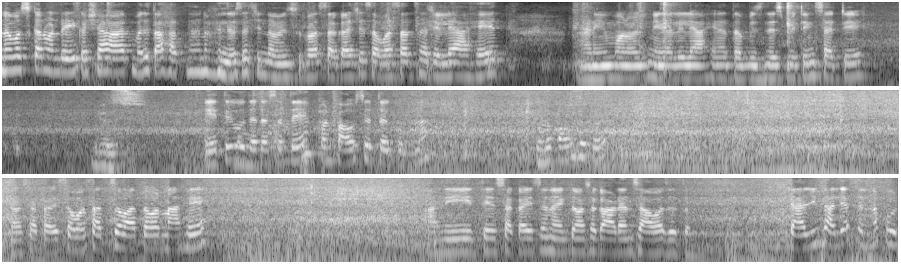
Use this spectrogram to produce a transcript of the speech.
नमस्कार मंडळी कशा आहात? मजेत आहात ना? नवीन दिवसाची नवीन सुरुवात. सकाळचे सवासात झालेले आहेत. आणि मनोज निघालेले आहे आता बिझनेस मीटिंगसाठी येते उद्या तसं ते पण पाऊस येतोय खूप ना? थोडं पाऊस हा सकाळी सव्वा सातचं वातावरण आहे. आणि ते सकाळीचं ना एकदम असं गाड्यांचा आवाज येतो. चार्जिंग झाली असेल ना फुल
